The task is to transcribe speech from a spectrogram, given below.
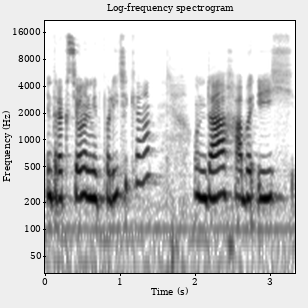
Interaktionen mit Politikern. Und da habe ich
